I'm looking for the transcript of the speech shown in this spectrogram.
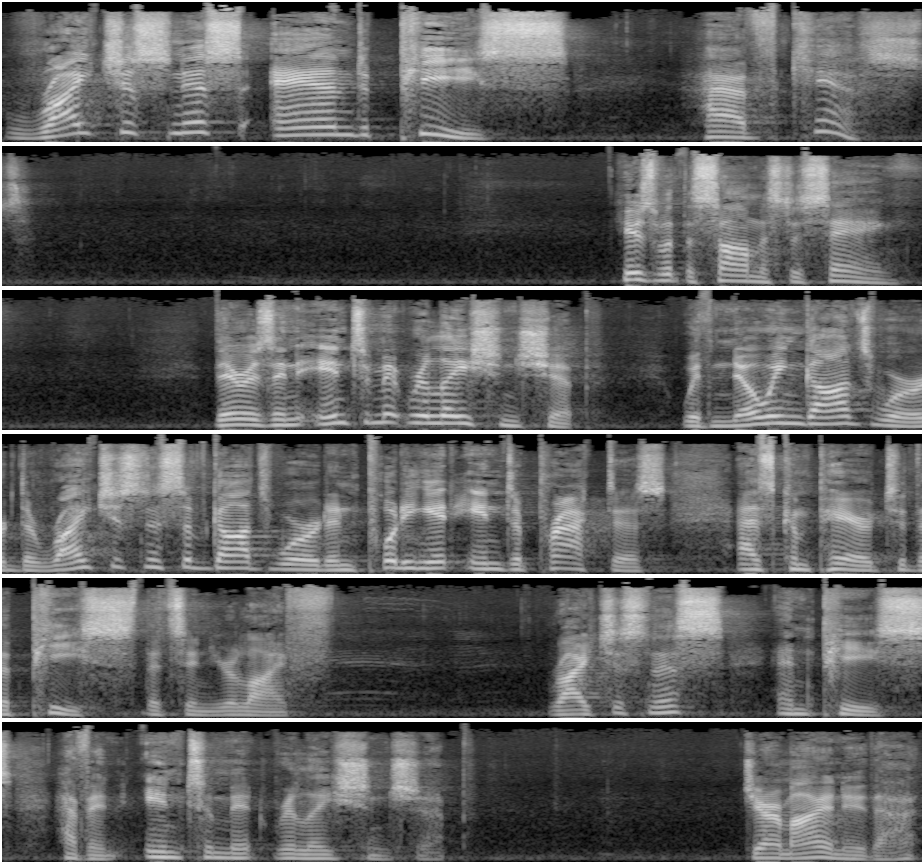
Righteousness and peace have kissed. Here's what the psalmist is saying there is an intimate relationship with knowing God's word, the righteousness of God's word, and putting it into practice as compared to the peace that's in your life. Righteousness and peace have an intimate relationship. Jeremiah knew that.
